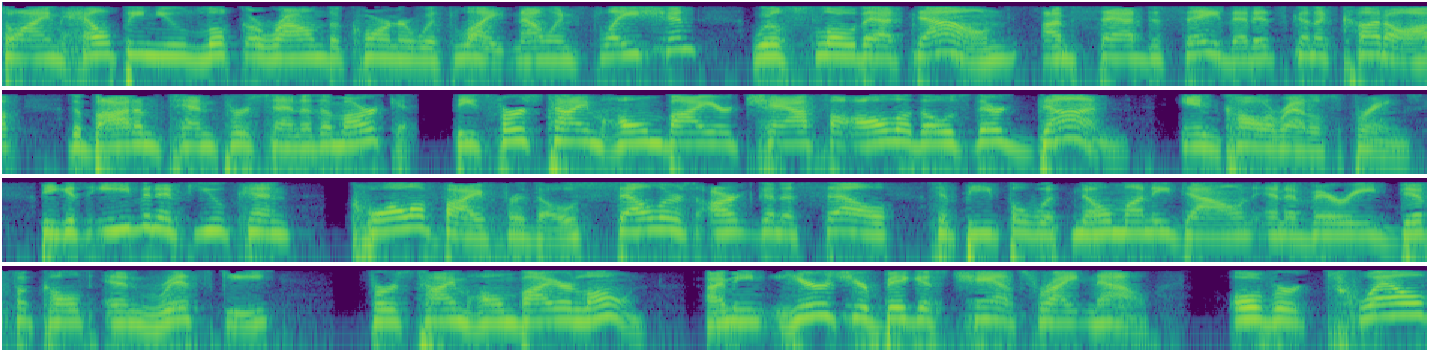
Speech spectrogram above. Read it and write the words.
So I'm helping you look around the corner with light. Now, inflation will slow that down. I'm sad to say that it's going to cut off the bottom 10% of the market. These first time home buyer, CHFA, all of those, they're done in Colorado Springs. Because even if you can qualify for those. Sellers aren't going to sell to people with no money down and a very difficult and risky first time home buyer loan. I mean, here's your biggest chance right now. Over $12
